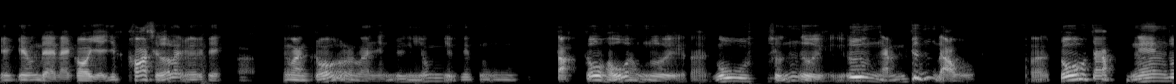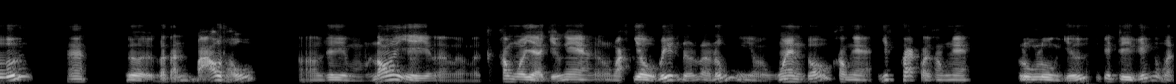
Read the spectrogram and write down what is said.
cái, cái vấn đề này coi vậy chứ khó sửa lắm cái ngoan cố là những cái giống như cái tật cố hữu người là ngu xuẩn người ương ngạnh cứng đầu cố chấp ngang bướng người có tánh bảo thủ. Khi nói gì là, không bao giờ chịu nghe mặc dù biết được là đúng nhưng mà ngoan cố không nghe dứt khoát là không nghe luôn luôn giữ cái tri kiến của mình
